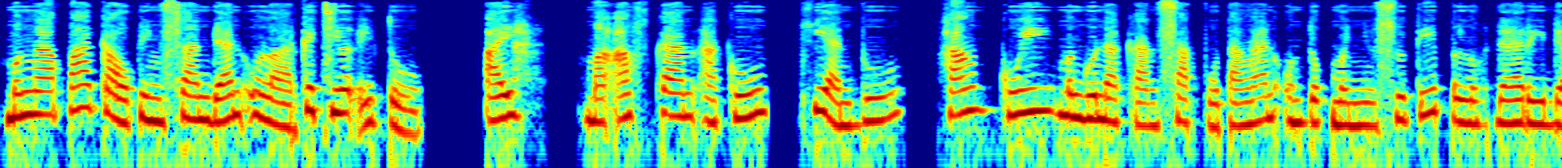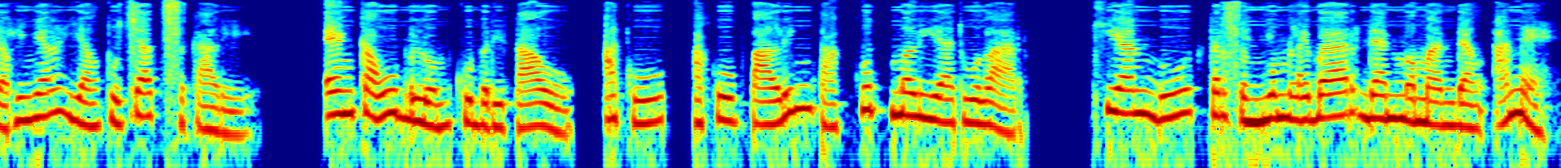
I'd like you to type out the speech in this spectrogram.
Mengapa kau pingsan dan ular kecil itu? Aih, maafkan aku, Kian Bu, Hang Kui menggunakan sapu tangan untuk menyusuti peluh dari dahinya yang pucat sekali. Engkau belum ku beritahu, aku, aku paling takut melihat ular. Kian Bu tersenyum lebar dan memandang aneh.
